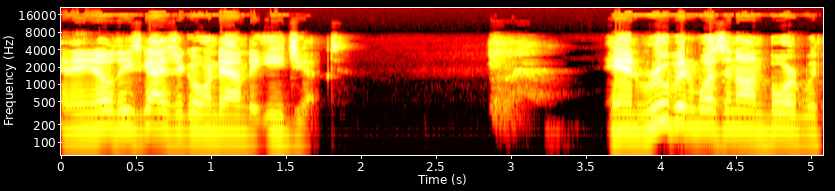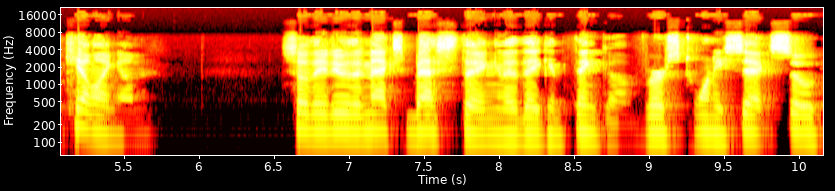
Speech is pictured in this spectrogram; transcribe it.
And they know these guys are going down to Egypt. And Reuben wasn't on board with killing them. So they do the next best thing that they can think of. Verse 26. So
